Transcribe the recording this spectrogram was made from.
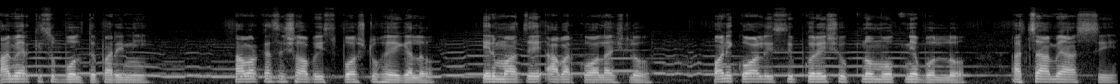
আমি আর কিছু বলতে পারিনি। আমার কাছে সব স্পষ্ট হয়ে গেল। এর মাঝে আবার কল আসলো। অনেক কল রিসিভ করে শুকনো মুখ নিয়ে বলল আচ্ছা আমি আসছি।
